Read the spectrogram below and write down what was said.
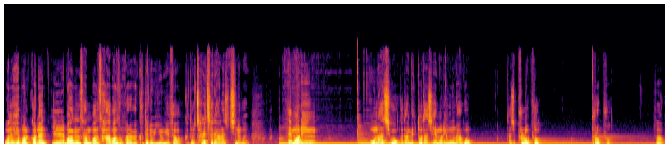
오늘 해볼 거는 1번, 3번, 4번 손가락을 그대로 이용해서 그대로 차례차례 하나씩 치는 거예요. 해머링 온 하시고 그 다음에 또 다시 해머링 온 하고 다시 풀오프 풀오프 그래서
